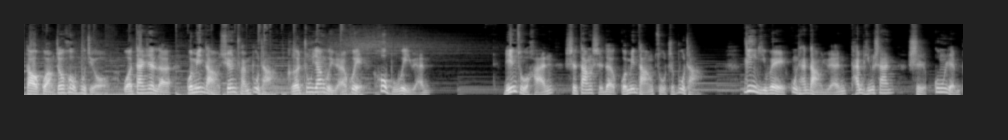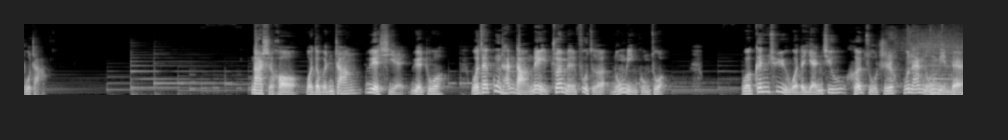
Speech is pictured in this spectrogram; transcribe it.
到广州后不久，我担任了国民党宣传部长和中央委员会候补委员。林祖涵是当时的国民党组织部长，另一位共产党员谭平山是工人部长。那时候，我的文章越写越多。我在共产党内专门负责农民工作。我根据我的研究和组织湖南农民的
